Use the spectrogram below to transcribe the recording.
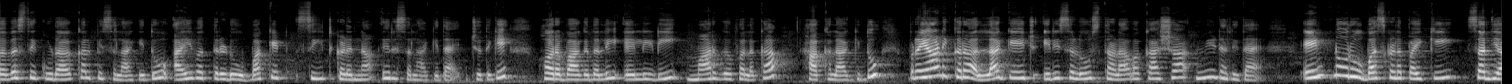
ವ್ಯವಸ್ಥೆ ಕೂಡ ಕಲ್ಪಿಸಲಾಗಿದ್ದು, ಐವತ್ತೆರಡು ಬಕೆಟ್ ಸೀಟ್ಗಳನ್ನು ಇರಿಸಲಾಗಿದೆ. ಜೊತೆಗೆ ಹೊರಭಾಗದಲ್ಲಿ ಎಲ್ಇಡಿ ಮಾರ್ಗಫಲಕ ಹಾಕಲಾಗಿದ್ದು, ಪ್ರಯಾಣಿಕರ ಲಗೇಜ್ ಇರಿಸಲು ಸ್ಥಳಾವಕಾಶ ನೀಡಲಿದೆ. ಎಂಟುನೂರು ಬಸ್ಗಳ ಪೈಕಿ ಸದ್ಯ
